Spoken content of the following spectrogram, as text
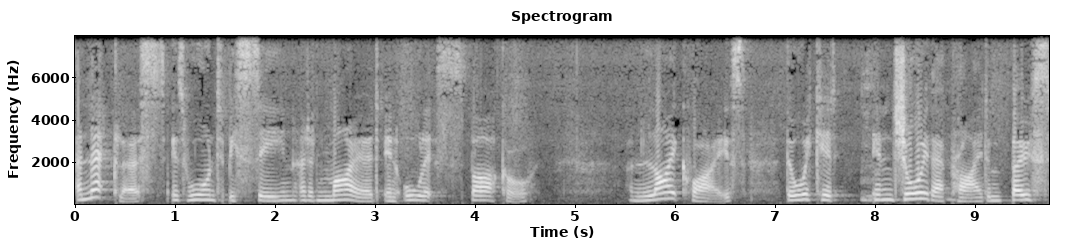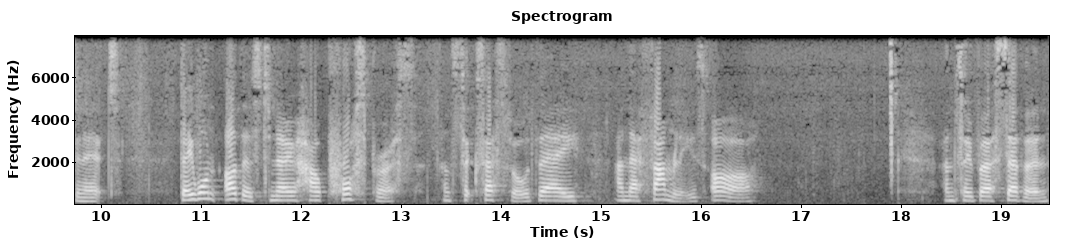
A necklace is worn to be seen and admired in all its sparkle. And likewise, the wicked enjoy their pride and boast in it. They want others to know how prosperous and successful they and their families are. And so, verse 7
